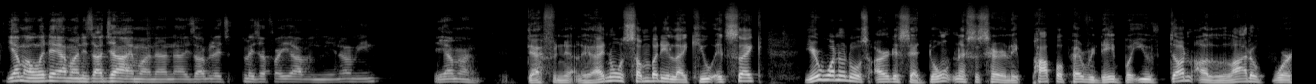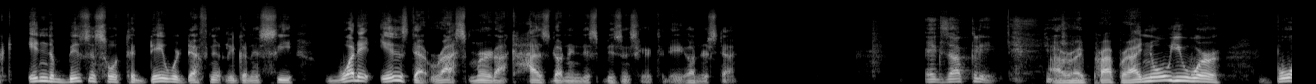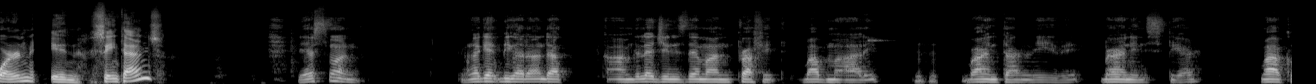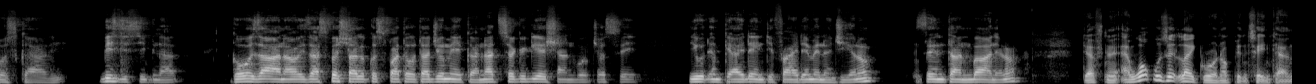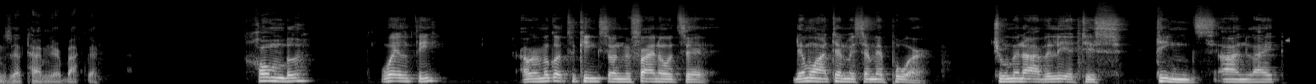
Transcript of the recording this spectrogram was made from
Yeah, man, we're there, man. It's a joy, man, and uh, it's a pleasure for you having me. You know what I mean? Yeah, man. Definitely. I know somebody like you. It's like you're one of those artists that don't necessarily pop up every day, but you've done a lot of work in the business. So today we're definitely going to see what it is that Ras Murdak has done in this business here today. You understand? Exactly. All right, proper. I know you were born in St. Ann's. Yes, man. When I get bigger than that, um, the legends them and Prophet, Bob Marley, mm-hmm. Barrington Levy, Burning Spear, Marcus Garvey, Busy Signal. Goes on now is a special little spot out of Jamaica, not segregation, but just say you them can identify them energy, you know? St. Ann born, you know? Definitely. And what was it like growing up in St. Ann's that time there back then? Humble, wealthy. I remember go to Kingston, me find out say they want to tell me say me poor. True me not have the latest things and like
